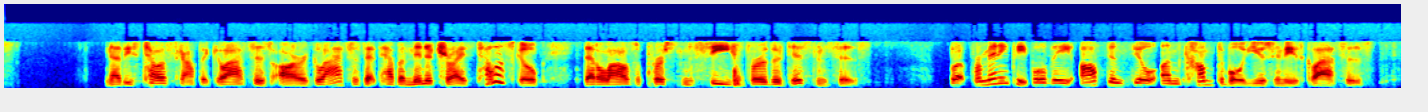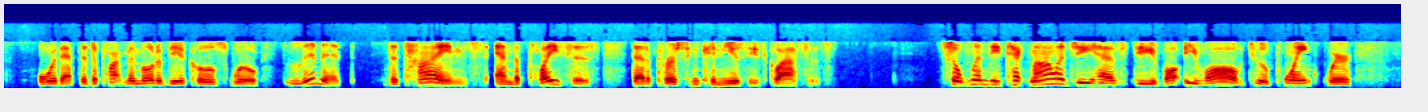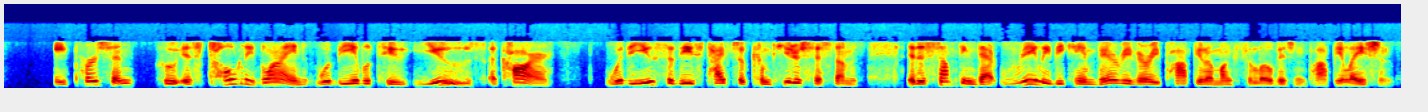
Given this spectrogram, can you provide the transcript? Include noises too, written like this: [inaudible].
Now, these telescopic glasses are glasses that have a miniaturized telescope that allows a person to see further distances. But for many people, they often feel uncomfortable using these glasses, or that the Department of Motor Vehicles will limit the times and the places that a person can use these glasses. So when the technology has evolved to a point where a person who is totally blind would be able to use a car with the use of these types of computer systems, it is something that really became very, very popular amongst the low vision population.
